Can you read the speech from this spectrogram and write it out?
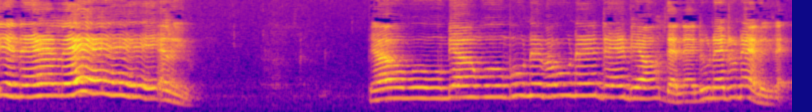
မြောင်ဘူးတင်တယ်လေအဲ့လိုယူပြောင်းဘူးပြောင်းဘူးဘူးနဲ့ဘူးနဲ့တဲပြောင်းတန်နဲ့ဒူနဲ့ဒူနဲ့အဲ့လိုယူလိုက်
